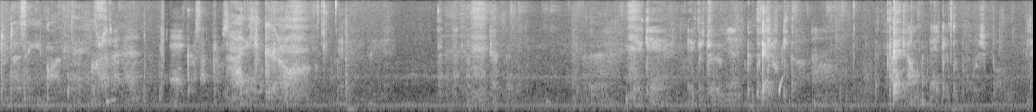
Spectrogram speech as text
좀 잘생긴 것 같아. 그러면은 애교 삼종 아니 그럼. 되게 애교 조용히 하니까 되게 웃기다. 나형 애교도 보고 싶어. 그래.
